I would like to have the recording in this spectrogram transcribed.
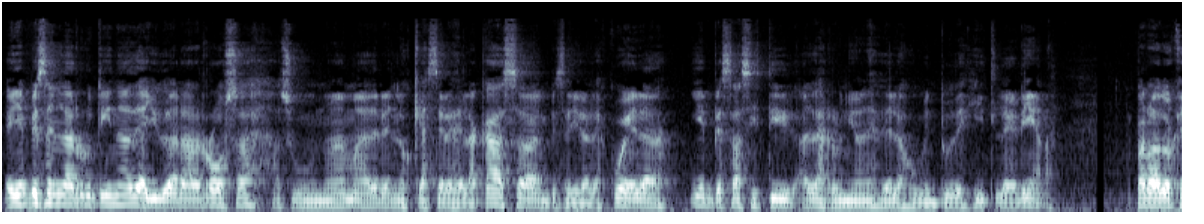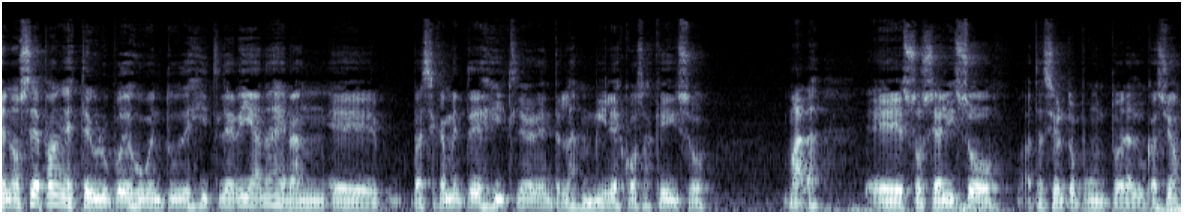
Ella empieza en la rutina de ayudar a Rosa, a su nueva madre, en los quehaceres de la casa, empieza a ir a la escuela y empieza a asistir a las reuniones de la juventud hitleriana. Para los que no sepan, este grupo de juventudes hitlerianas eran eh, básicamente Hitler, entre las miles cosas que hizo malas, eh, socializó hasta cierto punto la educación.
